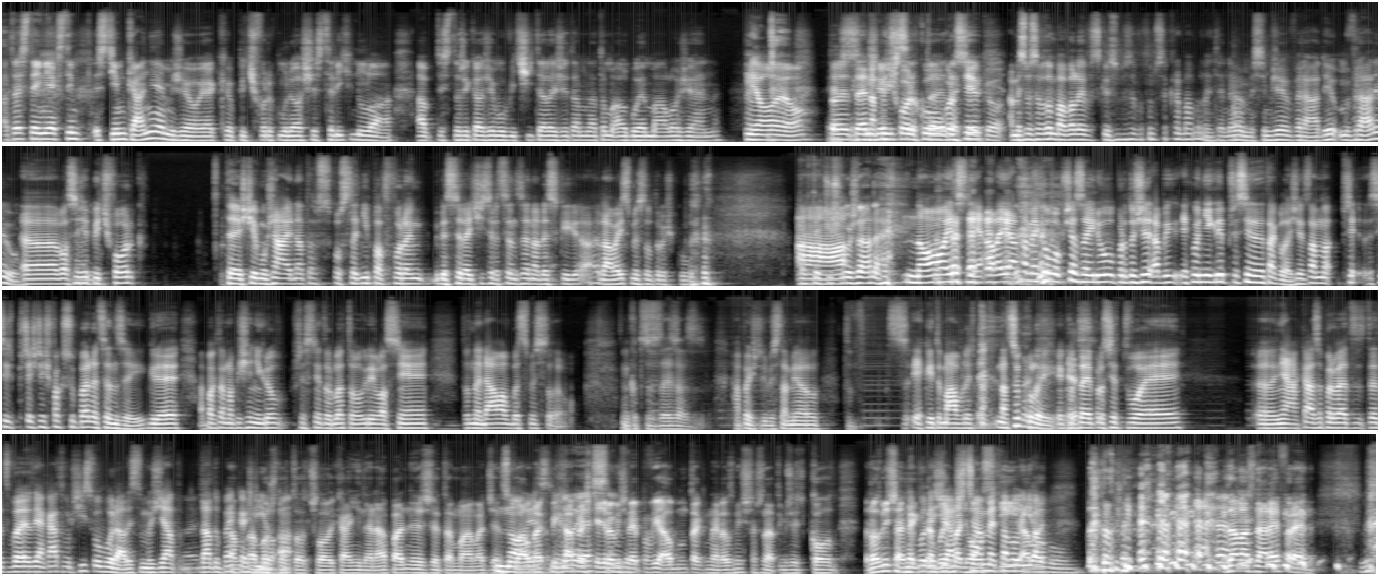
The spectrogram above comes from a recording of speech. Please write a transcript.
A to je stejně jak s tím, s tím Kaněm, že jo, jak Pitchfork mu dal 6,0 a ty jsi to říkal, že mu vyčítali, že tam na tom albu je málo žen. Jo, jo, to, je, to je na Pitchforku, to je prostě, jako... a my jsme se o tom bavili, s kým jsme se o tom sakra bavili? To nevím, myslím, že v rádiu, v rádiu. Uh, vlastně, rádiu. že Pitchfork, to je ještě možná jedna z posledních platform, kde se dají číst recenze na desky a dávají smysl trošku. Tak teď už možná ne. No jasně, ale já tam jako občas zajdu, protože aby, jako někdy přesně takhle, že tam při, si přečteš fakt super recenzi, kde a pak tam napíše někdo přesně tohle to, kdy vlastně to nedává vůbec smysl. Jo. Jako to, to je za, chápeš, kdybys tam měl, to, jaký to má vliv na, na cokoliv, jako yes. to je prostě tvoje nějaká, za prvé, to je tvoje nějaká tvůrčí svoboda, ty si můžeš dělat, dát úplně každý. A možno to člověka ani nenápadne, že tam má mať ženskou, no, ale jasný, jak no, chápeš, keď robíš repový album, tak nerozmýšľaš nad tým, že koho, rozmýšľaš, jak tam budeš mať hostí, metalový ale... album. Zaváž na refren.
